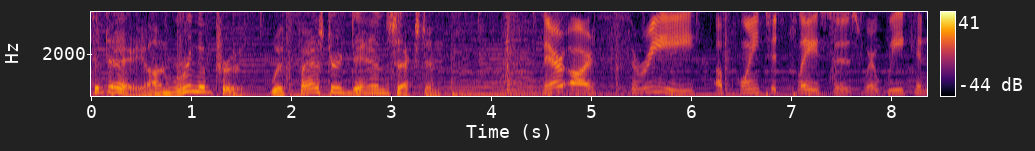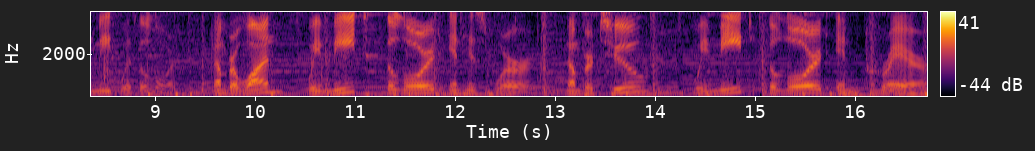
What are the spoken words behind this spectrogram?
Today on Ring of Truth with Pastor Dan Sexton. There are three appointed places where we can meet with the Lord. Number one, we meet the Lord in His Word. Number two, we meet the Lord in prayer.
